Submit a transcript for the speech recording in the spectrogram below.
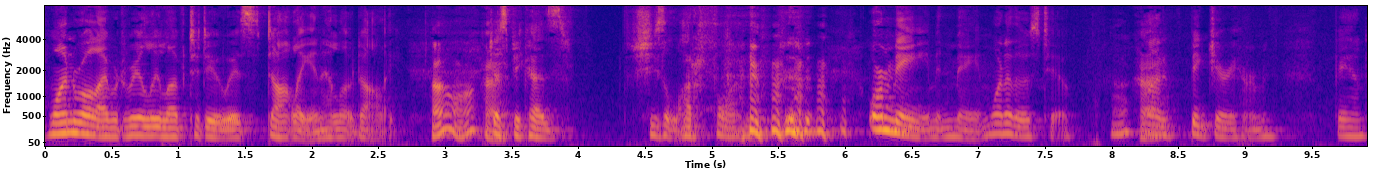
one role I would really love to do is Dolly in Hello Dolly. Oh, okay. Just because she's a lot of fun. or Mame in Mame, one of those two. Okay. I'm a big Jerry Herman fan.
